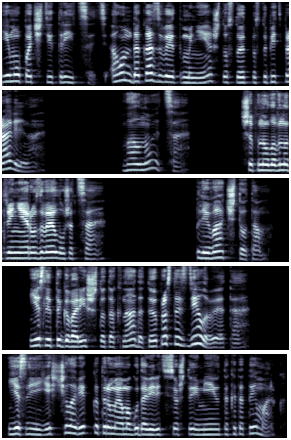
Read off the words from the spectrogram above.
Ему почти тридцать, а он доказывает мне, что стоит поступить правильно. Волнуется, шепнула внутренняя розовая лужица. Плевать, что там. Если ты говоришь, что так надо, то я просто сделаю это. Если есть человек, которому я могу доверить все, что имею, так это ты, Марк.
